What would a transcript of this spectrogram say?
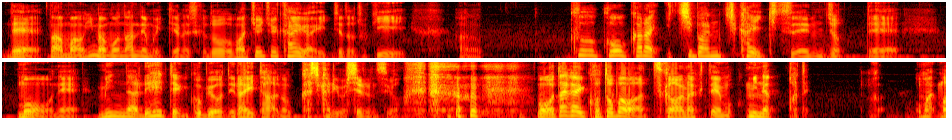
でまあまあ今もう何年も行ってるんですけど、まあ、ちょいちょい海外行ってた時あの空港から一番近い喫煙所ってもうね、みんな0.5秒でライターの貸し借りをしてるんですよ。もうお互い言葉は使わなくて、もうみんなこうやって、お前持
